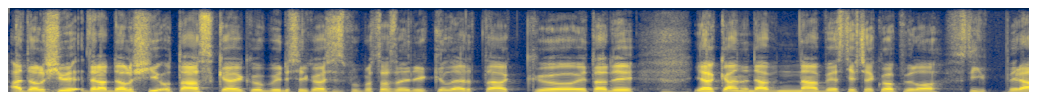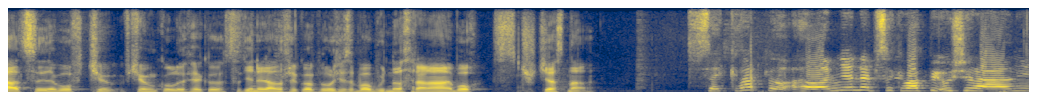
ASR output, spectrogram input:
A další, teda další otázka, jakoby, když jsi říkal, že jsi spolupracoval s Lady Killer, tak eh, je tady, jaká nedávná věc tě překvapila v té práci, nebo v, čem, v čemkoliv, jako, co tě nedávno překvapilo, že se byla buď nasraná, nebo šťastná. Překvapilo, ale mě nepřekvapí už reálně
